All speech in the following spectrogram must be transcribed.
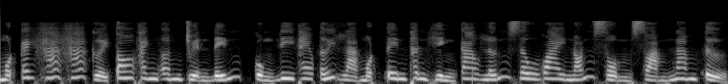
Một cái ha ha cười to thanh âm truyền đến cùng đi theo tới là một tên thân hình cao lớn dâu quai nón xồm xoàm nam tử.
